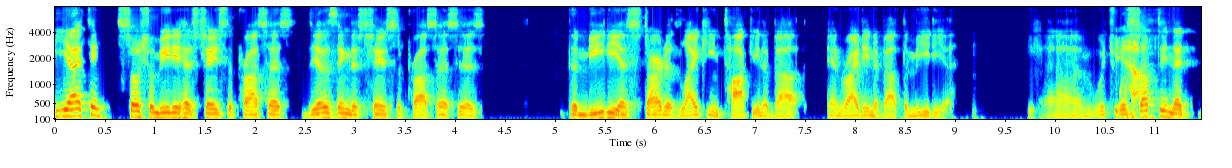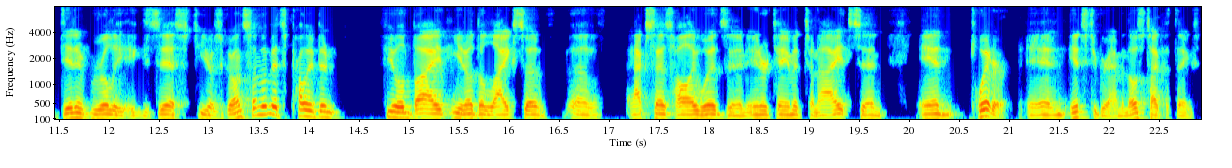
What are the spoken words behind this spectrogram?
Yeah, I think social media has changed the process. The other thing that's changed the process is the media started liking talking about and writing about the media, um, which was yeah. something that didn't really exist years ago. And some of it's probably been fueled by you know the likes of, of Access Hollywoods and Entertainment Tonight's and and Twitter and Instagram and those type of things.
